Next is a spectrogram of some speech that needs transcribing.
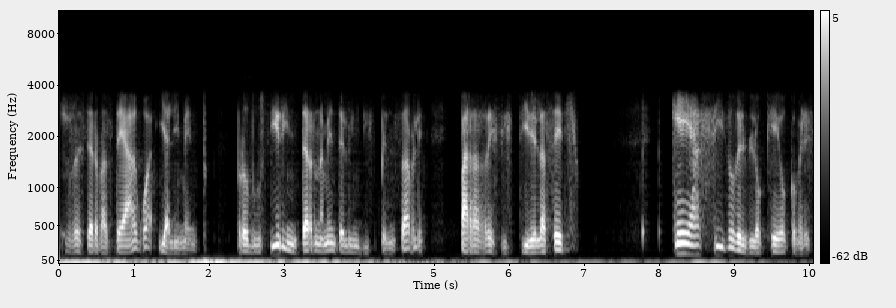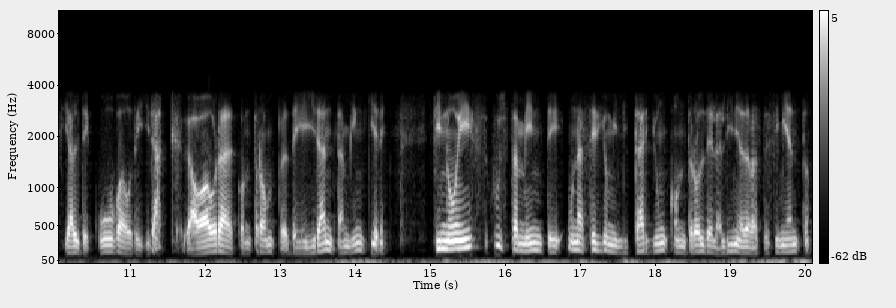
sus reservas de agua y alimento. producir internamente lo indispensable para resistir el asedio. ¿Qué ha sido del bloqueo comercial de Cuba o de Irak? Ahora con Trump de Irán también quiere. Si no es justamente un asedio militar y un control de la línea de abastecimiento,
